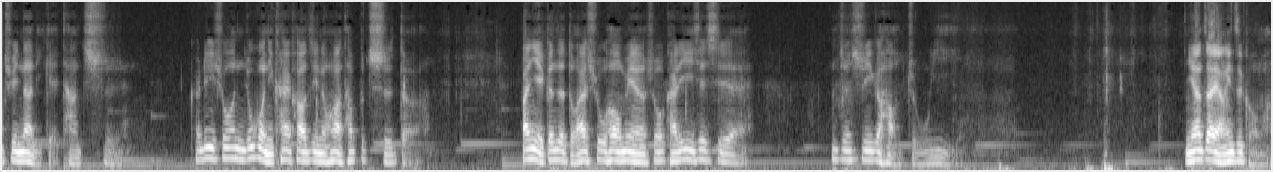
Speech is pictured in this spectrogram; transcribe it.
去那里给他吃。凯莉说：“如果你太靠近的话，他不吃的。”班也跟着躲在树后面说：“凯莉，谢谢，那真是一个好主意。你要再养一只狗吗？”“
